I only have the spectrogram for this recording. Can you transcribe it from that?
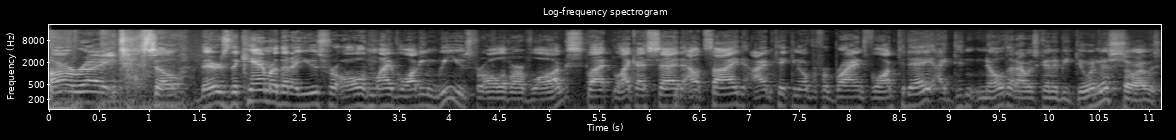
All right, so there's the camera that I use for all of my vlogging. We use for all of our vlogs. But like I said outside, I'm taking over for Brian's vlog today. I didn't know that I was gonna be doing this, so I was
